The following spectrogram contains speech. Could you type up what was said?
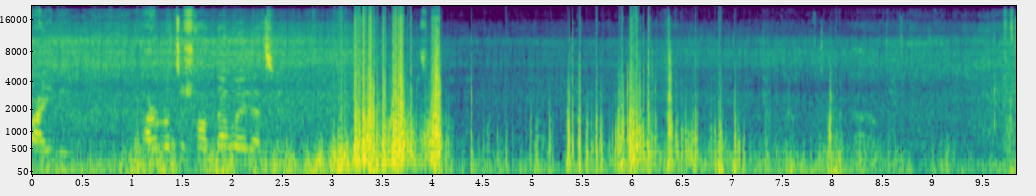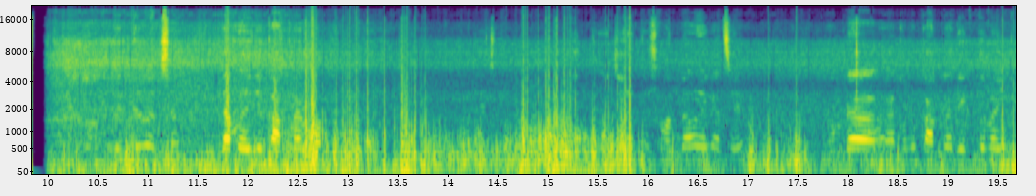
পাইনি। কারণ হচ্ছে সন্ধ্যা হয়ে গেছে দেখতে পাচ্ছ দেখো এই যে কাঁকড়ার গর্ত যেহেতু সন্ধ্যা হয়ে গেছে আমরা এখনও কাঁকড়া দেখতে পাইনি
